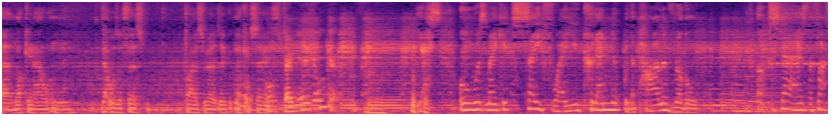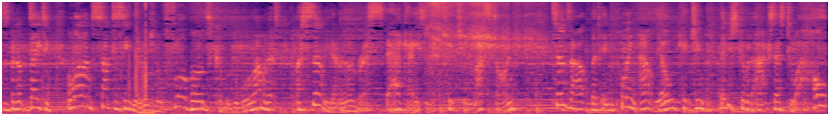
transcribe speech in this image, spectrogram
uh, knocking out, and that was the first priority to make it safe. Ten years younger. yes, always make it safe where you could end up with a pile of rubble. Upstairs, the flat has been updated, and while I'm sad to see the original floorboards covered with laminate, I certainly don't remember a staircase in the kitchen last time. Turns out that in pulling out the old kitchen, they discovered access to a whole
